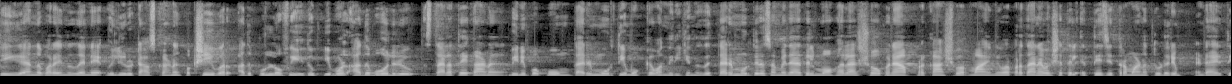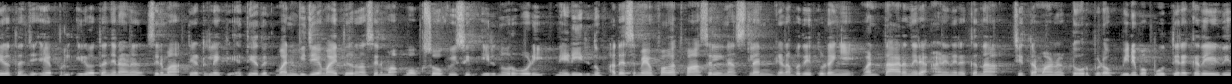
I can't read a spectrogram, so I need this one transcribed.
ചെയ്യുക എന്ന് പറയുന്നത് തന്നെ വലിയൊരു ടാസ്ക് ആണ്. പക്ഷെ ഇവർ അത് പുൾ ഓഫ് ചെയ്തു. ഇപ്പോൾ അതുപോലൊരു സ്ഥലത്തേക്കാണ് വിനുപപ്പുവും തരുൺമൂർത്തിയും ഒക്കെ വന്നിരിക്കുന്നത്. തരുൺമൂർത്തിയുടെ സംവിധാനത്തിൽ മോഹൻലാൽ ശോഭന പ്രകാശ് വർമ്മ എന്നിവർ പ്രധാന വേഷത്തിൽ എത്തിയ ചിത്രമാണ് തുടരും. രണ്ടായിരത്തി ഇരുപത്തഞ്ച് ഏപ്രിൽ ഇരുപത്തഞ്ചിനാണ് സിനിമ തിയേറ്ററിലേക്ക് എത്തിയത്. വൻ വിജയമായി തീർന്ന സിനിമ ബോക്സ് ഓഫീസിൽ ഇരുന്നൂറ് കോടി നേടിയിരുന്നു. അതേസമയം ഫഹദ് ഫാസിൽ നസ്ലൻ ഗണപതി തുടങ്ങി വൻ താരനിര അണിനിരക്കുന്ന ചിത്രമാണ് ടോർപിഡോ. വിനുപപ്പു തിരക്കഥ എഴുതി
